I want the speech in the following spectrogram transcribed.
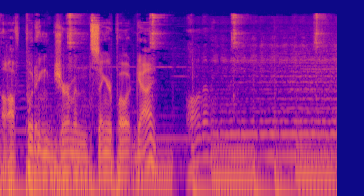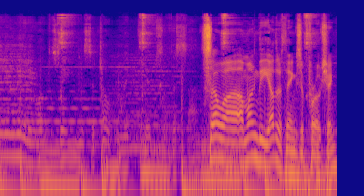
off-putting German singer poet guy. All I really, really, really, really, really, really, really, really want to see is a total eclipse of the sun. So, uh, among the other things approaching,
